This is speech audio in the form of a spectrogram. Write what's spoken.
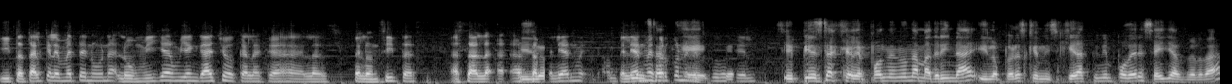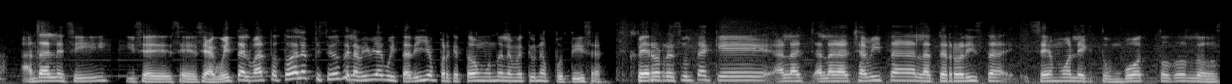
Y total que le meten una, lo humillan bien gacho a las peloncitas. Hasta, hasta pelean, mejor con el escudo que, él. Si piensa que le ponen una madrina y lo peor es que ni siquiera tienen poderes ellas, ¿verdad? Ándale, sí. Y se, se, se agüita el vato. Todo el episodio se la vive agüitadillo porque todo el mundo le mete una putiza. Pero resulta que a la, a la chavita, la terrorista, Semo le tumbó todos los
